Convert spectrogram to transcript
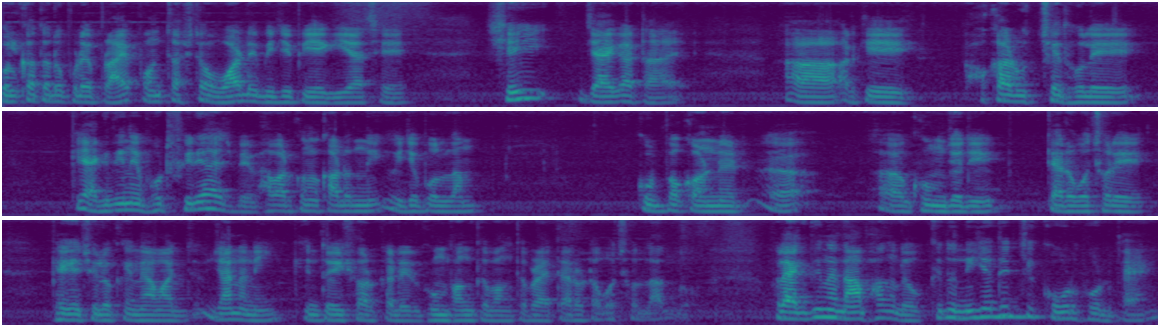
কলকাতার উপরে প্রায় পঞ্চাশটা ওয়ার্ডে বিজেপি এগিয়ে আছে, সেই জায়গাটায় আর কি হকার উচ্ছেদ হলে কি একদিনে ভোট ফিরে আসবে? ভাবার কোনো কারণ নেই, ওই যে বললাম। কুম্ভকর্ণের ঘুম যদি তেরো বছরে ভেঙেছিল কিনা আমার জানা নেই, কিন্তু এই সরকারের ঘুম ভাঙতে ভাঙতে প্রায় তেরোটা বছর লাগল। ফলে একদিনে না ভাঙলেও কিন্তু নিজেদের যে কোর ভোট ব্যাংক,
